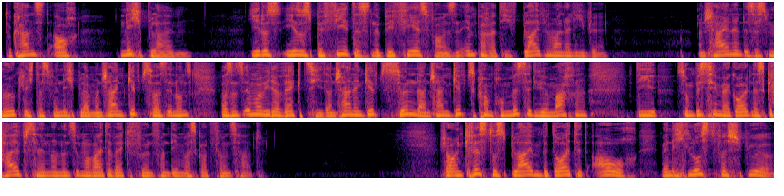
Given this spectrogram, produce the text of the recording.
Du kannst auch nicht bleiben. Jesus, Jesus befiehlt, das ist eine Befehlsform, das ist ein Imperativ, bleib in meiner Liebe. Anscheinend ist es möglich, dass wir nicht bleiben. Anscheinend gibt es was in uns, was uns immer wieder wegzieht. Anscheinend gibt es Sünde, anscheinend gibt es Kompromisse, die wir machen, die so ein bisschen mehr goldenes Kalb sind und uns immer weiter wegführen von dem, was Gott für uns hat. Schau, in Christus bleiben bedeutet auch, wenn ich Lust verspüre,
